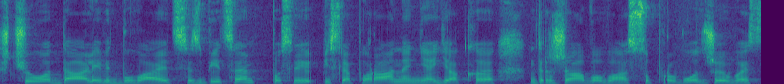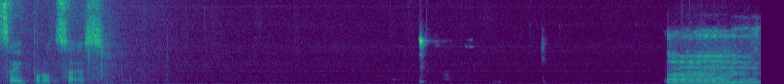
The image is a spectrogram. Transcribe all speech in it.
Що далі відбувається з бійцем після, поранення? Як держава вас супроводжує весь цей процес? Ем,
